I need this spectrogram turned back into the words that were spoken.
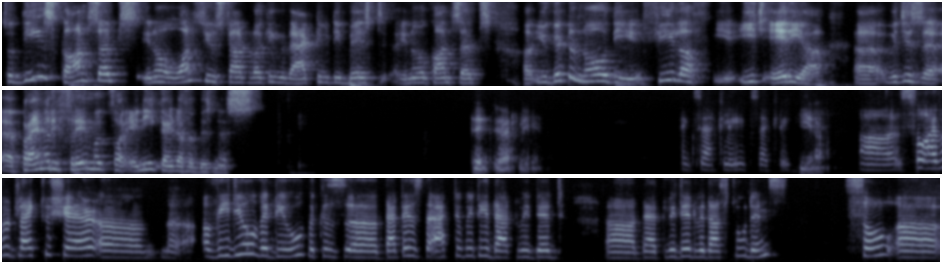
So these concepts, you know, once you start working with activity-based, you know, concepts, you get to know the feel of each area, uh, which is a, a primary framework for any kind of a business. Exactly. Exactly, exactly. Yeah. Uh, so I would like to share uh, a video with you because uh, that is the activity that we did uh, that we did with our students. So uh,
